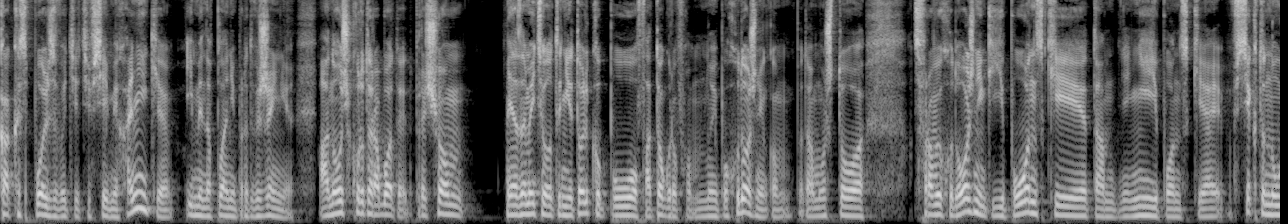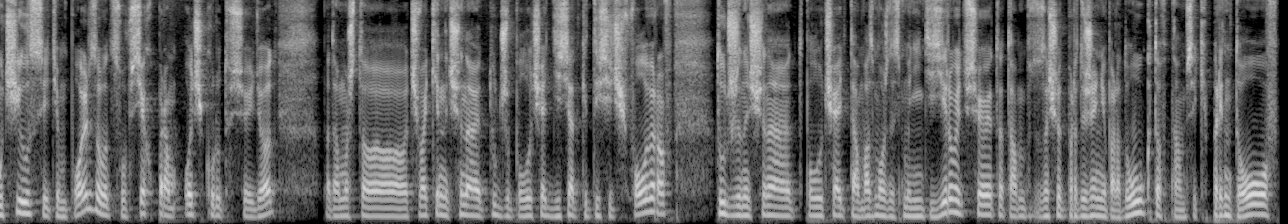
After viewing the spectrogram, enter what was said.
как использовать эти все механизмы, механики, именно в плане продвижения, оно очень круто работает. Причем я заметил это не только по фотографам, но и по художникам, потому что цифровые художники, японские, там не японские, а все, кто научился этим пользоваться, у всех прям очень круто все идет, потому что чуваки начинают тут же получать десятки тысяч фолловеров, тут же начинают получать там возможность монетизировать все это там за счет продвижения продуктов, там всяких принтов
